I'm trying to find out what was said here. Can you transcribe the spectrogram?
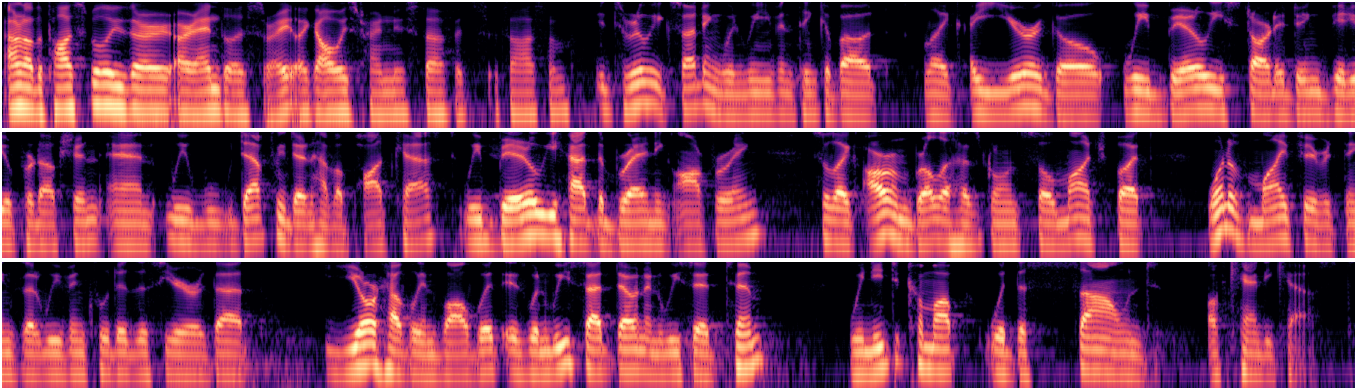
I don't know the possibilities are, are endless, right? Like always trying new stuff. It's it's awesome. It's really exciting when we even think about like a year ago, we barely started doing video production and we definitely didn't have a podcast. We barely had the branding offering. So, like, our umbrella has grown so much. But one of my favorite things that we've included this year that you're heavily involved with is when we sat down and we said, Tim, we need to come up with the sound of CandyCast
